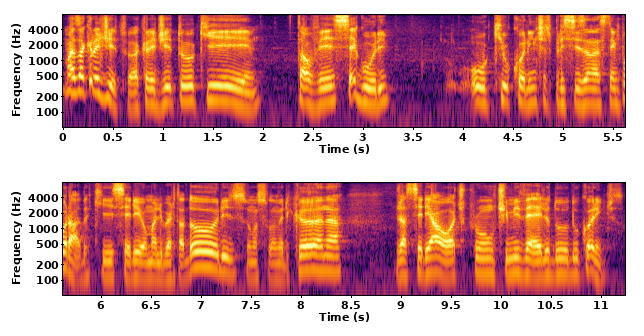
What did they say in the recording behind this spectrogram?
Mas acredito, acredito que talvez segure o que o Corinthians precisa nessa temporada, que seria uma Libertadores, uma Sul-Americana, já seria ótimo para um time velho do, do Corinthians.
